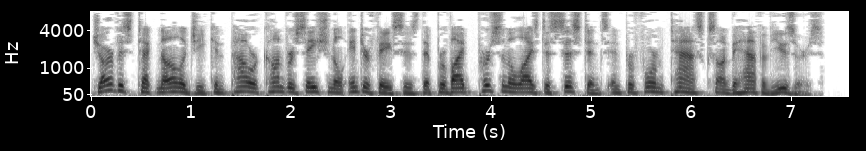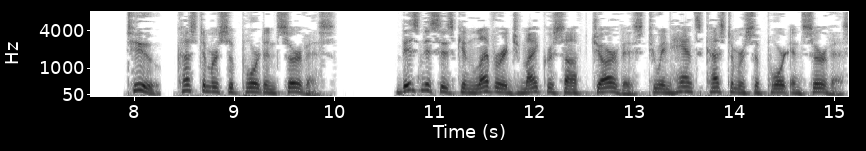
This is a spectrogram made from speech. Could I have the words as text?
Jarvis technology can power conversational interfaces that provide personalized assistance and perform tasks on behalf of users. 2. Customer support and service. Businesses can leverage Microsoft Jarvis to enhance customer support and service.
